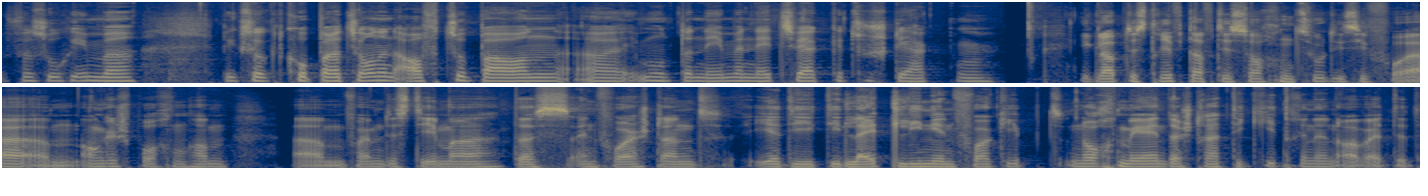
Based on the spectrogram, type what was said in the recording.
versuche immer, wie gesagt, Kooperationen aufzubauen, äh, im Unternehmen Netzwerke zu stärken. Ich glaube, das trifft auf die Sachen zu, die Sie vorher ähm, angesprochen haben. Ähm, vor allem das Thema, dass ein Vorstand eher die, die Leitlinien vorgibt, noch mehr in der Strategie drinnen arbeitet.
